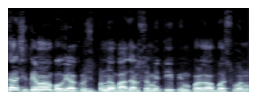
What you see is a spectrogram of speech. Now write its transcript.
नमस्कार शेतकऱ्यांना पाहूया कृषी उत्पन्न बाजार समिती पिंपळगाव बसवण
